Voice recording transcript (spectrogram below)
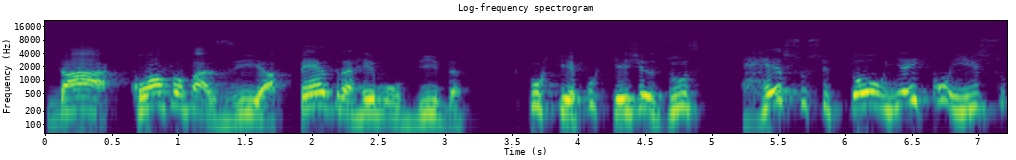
da cova vazia, a pedra removida. Por quê? Porque Jesus ressuscitou e aí com isso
